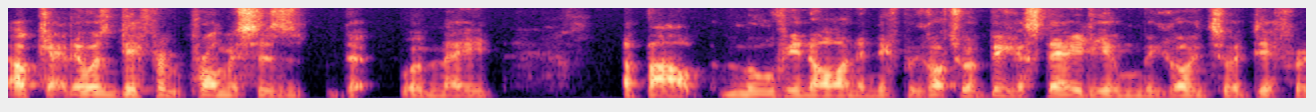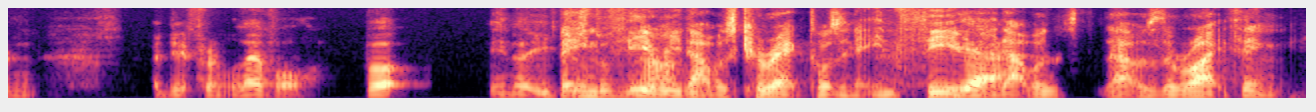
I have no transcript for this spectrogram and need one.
Okay, there was different promises that were made about moving on, and if we got to a bigger stadium, we go into a different a different level. But you know, but in theory, happen. that was correct, wasn't it? In theory, yeah. that was that was the right thing.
